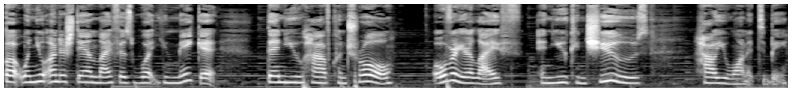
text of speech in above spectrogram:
But when you understand life is what you make it, then you have control over your life and you can choose how you want it to be.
